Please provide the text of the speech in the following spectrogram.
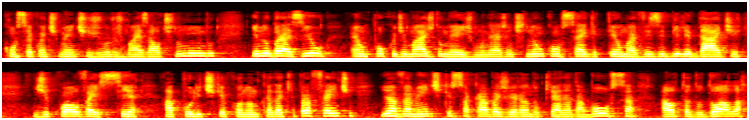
consequentemente juros mais altos no mundo. E no Brasil é um pouco de mais do mesmo, né? A gente não consegue ter uma visibilidade de qual vai ser a política econômica daqui para frente e obviamente que isso acaba gerando queda da bolsa, alta do dólar,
